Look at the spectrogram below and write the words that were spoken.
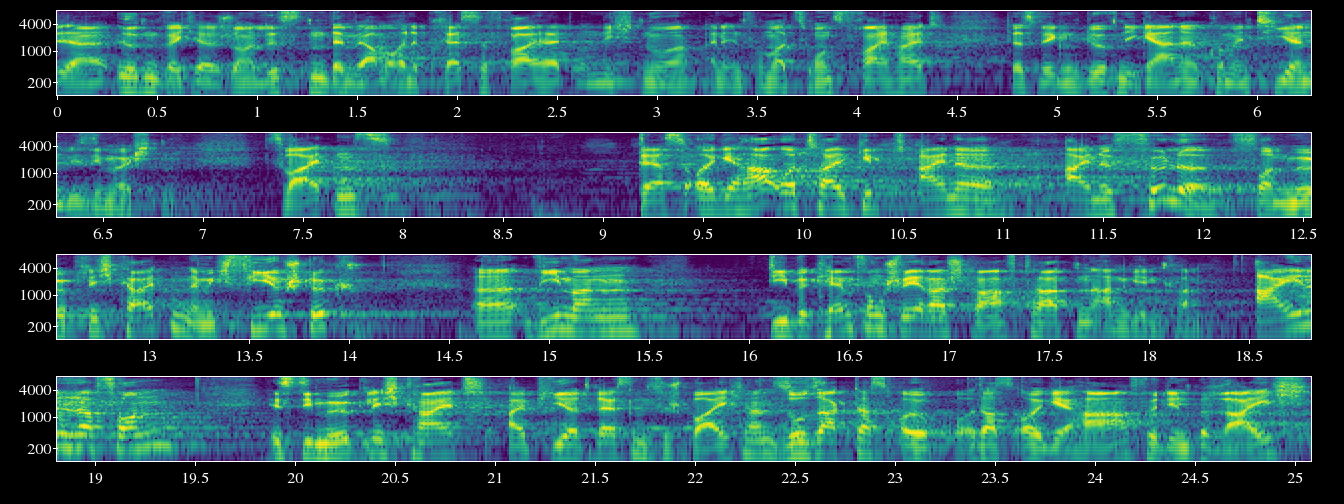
irgendwelcher Journalisten, denn wir haben auch eine Pressefreiheit und nicht nur eine Informationsfreiheit. Deswegen dürfen die gerne kommentieren, wie sie möchten. Zweitens das EuGH-Urteil gibt eine, eine Fülle von Möglichkeiten, nämlich vier Stück, äh, wie man die Bekämpfung schwerer Straftaten angehen kann. Eine davon ist die Möglichkeit, IP-Adressen zu speichern. So sagt das, das EuGH für den Bereich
